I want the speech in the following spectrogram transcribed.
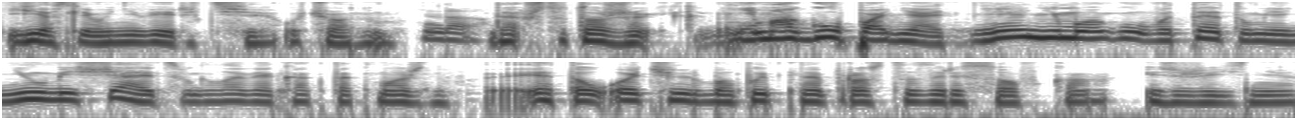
Если вы не верите ученым. Да. Да, что тоже не могу понять. Я не могу. Вот это у меня не умещается в голове. Как так можно? Это очень любопытная просто зарисовка из жизни.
